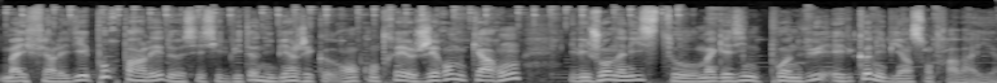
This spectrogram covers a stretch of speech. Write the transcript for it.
My Fair Lady. Et pour parler de Cecil Beaton, eh j'ai rencontré Jérôme Caron. Il est journaliste au magazine Point de Vue et il connaît bien son travail.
